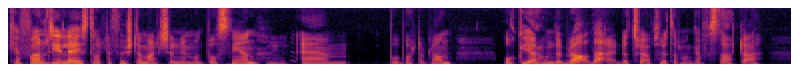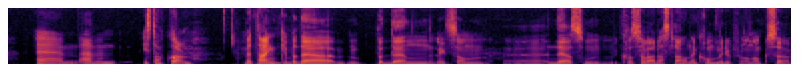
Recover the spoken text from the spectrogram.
Kafalji lär ju starta första matchen nu mot Bosnien Mm. ehm, på bortaplan. Och gör hon det bra där, då tror jag absolut att hon kan få starta ehm, även i Stockholm. Med tanke på det, på den liksom, eh, det som Kosovare Asllani kommer ifrån också.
